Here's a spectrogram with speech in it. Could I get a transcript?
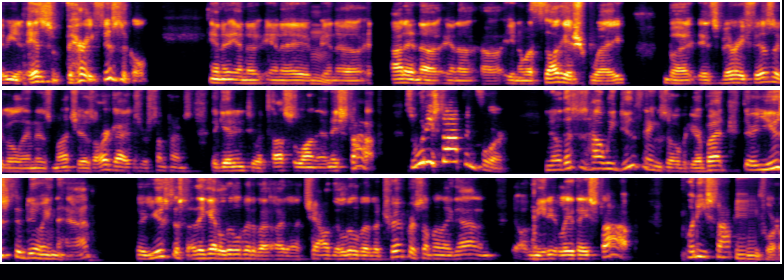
I mean, it's very physical. in a in a in a mm. in a not in a in a uh, you know a thuggish way, but it's very physical. And as much as our guys are sometimes they get into a tussle on and they stop. So what are you stopping for? You know, this is how we do things over here. But they're used to doing that. They're used to. They get a little bit of a, a child, a little bit of a trip or something like that, and immediately they stop. What are you stopping for?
